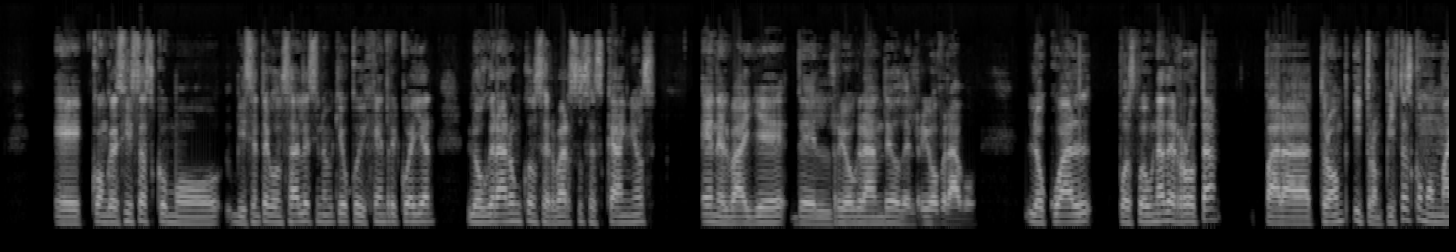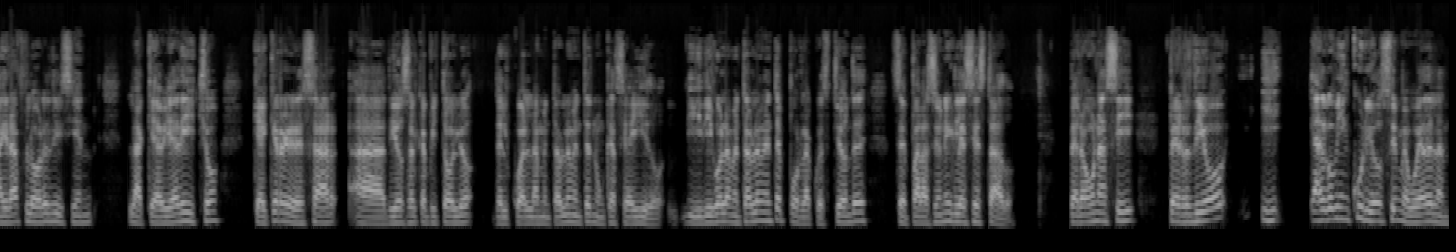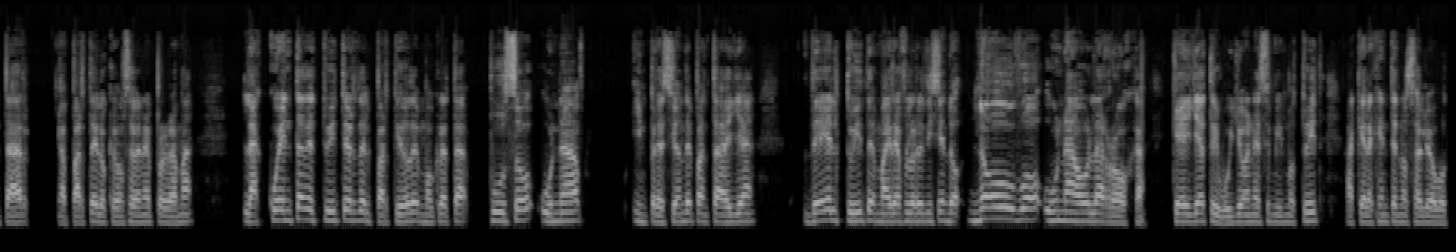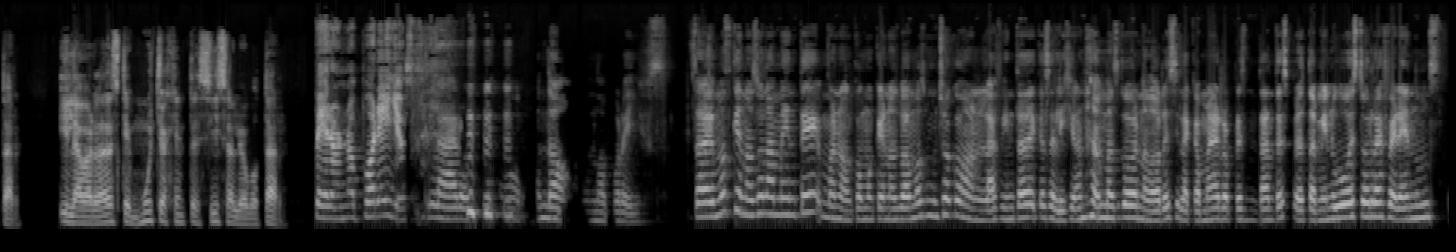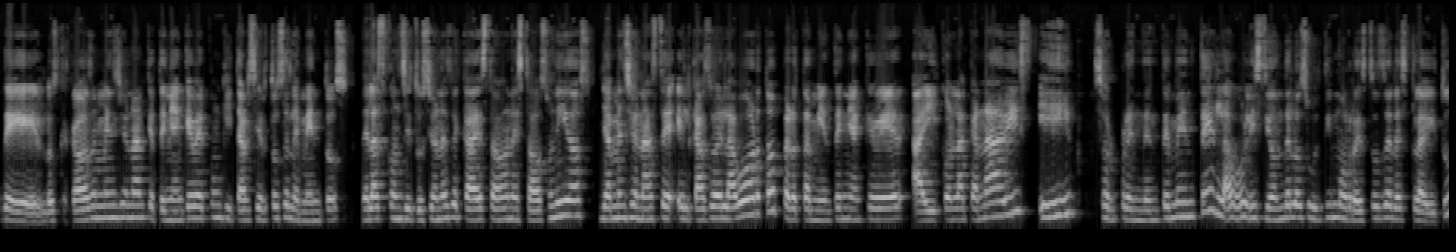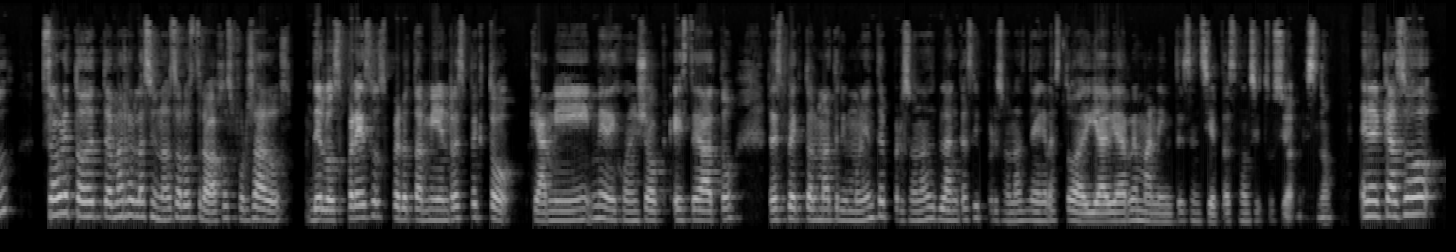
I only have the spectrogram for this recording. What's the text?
eh, congresistas como Vicente González, si no me equivoco, y Henry Cuellar lograron conservar sus escaños en el Valle del Río Grande o del Río Bravo lo cual pues fue una derrota para Trump y trumpistas como Mayra Flores diciendo la que había dicho que hay que regresar a Dios al Capitolio, del cual lamentablemente nunca se ha ido. Y digo lamentablemente por la cuestión de separación iglesia-estado. Pero aún así perdió y algo bien curioso y me voy a adelantar, aparte de lo que vamos a ver en el programa, la cuenta de Twitter del Partido Demócrata puso una impresión de pantalla del tuit de Mayra Flores diciendo no hubo una ola roja, que ella atribuyó en ese mismo tuit a que la gente no salió a votar. Y la verdad es que mucha gente sí salió a votar. Pero no por ellos. Claro, no, no por ellos. Sabemos que no solamente, bueno, como que nos vamos mucho con la finta de que se eligieron a más gobernadores y la Cámara de Representantes, pero también hubo estos referéndums de los que acabas de mencionar que tenían que ver con quitar ciertos elementos de las constituciones de cada estado en Estados Unidos. Ya mencionaste el caso del aborto, pero también tenía que ver ahí con la cannabis y, sorprendentemente, la abolición de los últimos restos de la esclavitud sobre todo en temas relacionados a los trabajos forzados de los presos, pero también respecto, que a mí me dejó en shock este dato, respecto al matrimonio entre personas blancas y personas negras, todavía había remanentes en ciertas constituciones, ¿no? En el caso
